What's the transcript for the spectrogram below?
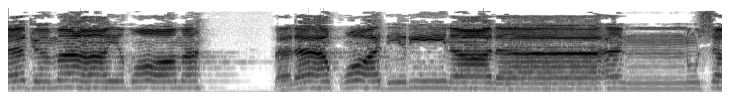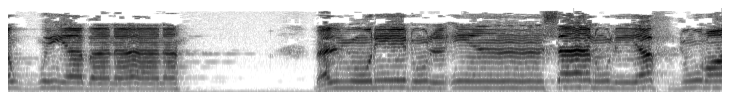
نجمع عظامه؟ بلى قادرين على أن نسوي بنانه بل يريد الإنسان ليفجر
